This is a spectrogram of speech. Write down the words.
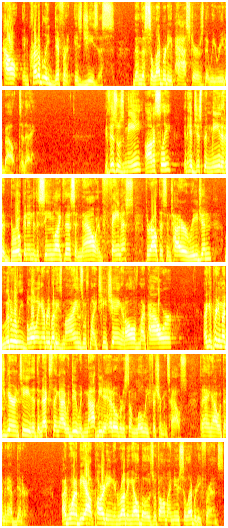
how incredibly different is Jesus than the celebrity pastors that we read about today. If this was me, honestly, and it had just been me that had broken into the scene like this and now am famous throughout this entire region, literally blowing everybody's minds with my teaching and all of my power, I can pretty much guarantee that the next thing I would do would not be to head over to some lowly fisherman's house to hang out with them and have dinner. I'd want to be out partying and rubbing elbows with all my new celebrity friends.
